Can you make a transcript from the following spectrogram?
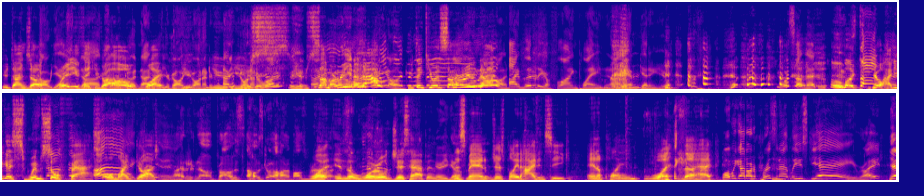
You're donezo. Oh, yes, Where do you think you're going? Oh, Good night. what? Where you're going- you're going under- you're going underwater? You you submarine now? You? You think you're a submarine now? I'm literally a flying plane, and I am getting you. What's up, man? Oh my! Stop Yo, how do you guys swim so it. fast? Oh ah, my gosh! I don't know, bro. I was, I was going 100 miles per hour. What in the world just happened? Here you go. This man just played hide and seek in a plane. What the heck? Well, we got out of prison at least. Yay, right? Yeah!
